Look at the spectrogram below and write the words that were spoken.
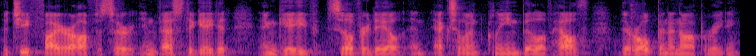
The chief fire officer investigated and gave Silverdale an excellent, clean bill of health. They're open and operating.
